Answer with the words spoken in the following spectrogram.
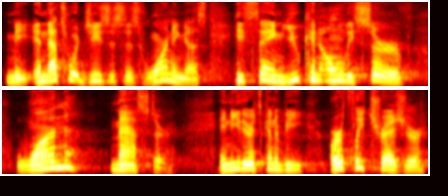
Me. And that's what Jesus is warning us. He's saying you can only serve one master. And either it's going to be earthly treasure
